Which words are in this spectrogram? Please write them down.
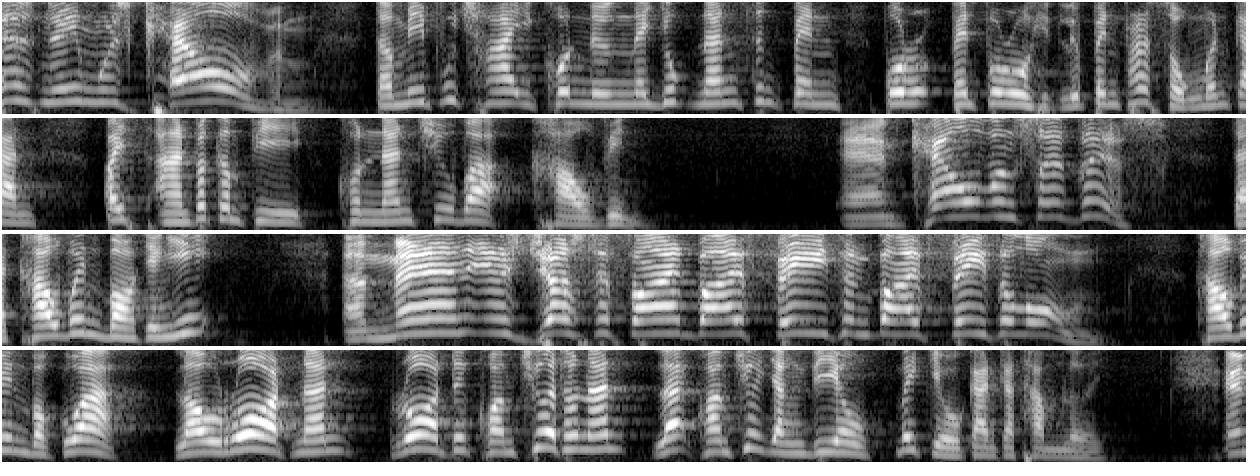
His name was Calvin. แต่มีผู้ชายอีกคนหนึ่งในยุคนั้นซึ่งเป็นปุโรเป็นปุโรหิตหรือเป็นพระสงฆ์เหมือนกัน ไปอ่านพระคัมภีร์คนนั้นชื่อว่าคาลวิน And Calvin said this แต่คาลวินบอกอย่างนี้ A man is justified by faith and by faith alone. คาลวินบอกว่าเรารอดนั้นรอดด้วยความเชื่อเท่านั้น และความเชื่ออย่างเดียวไม่เกี่ยวกับการกระทำเลย And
